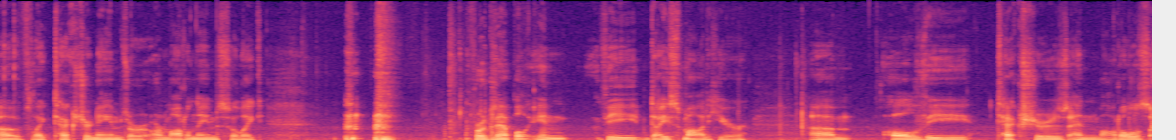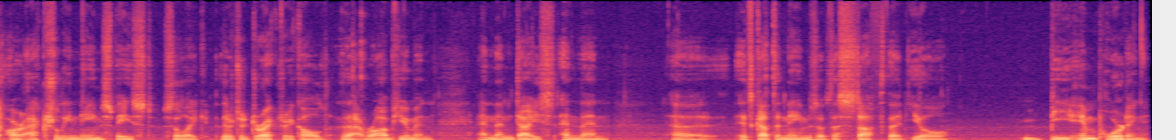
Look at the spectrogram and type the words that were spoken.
of like texture names or, or model names. So like, for example, in the dice mod here, um, all the textures and models are actually namespaced. So like there's a directory called that Rob Human and then dice and then uh, it's got the names of the stuff that you'll be importing.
